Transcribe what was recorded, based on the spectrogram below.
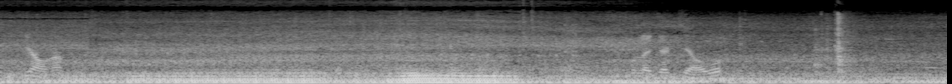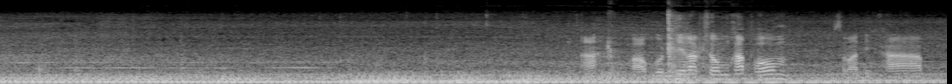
กี่เที่ยวครับคุณอะไรจะเกี่ยวปุ๊อะขอบคุณที่รับชมครับผม สวัสดีครับ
